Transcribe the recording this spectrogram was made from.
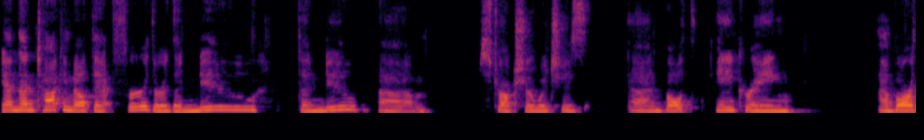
and then talking about that further, the new, the new um, structure, which is uh, both anchoring on both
